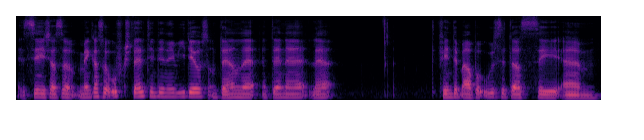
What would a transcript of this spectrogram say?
sie ist also mega so aufgestellt in den Videos und dann, dann äh, findet man aber heraus, dass sie, ähm,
